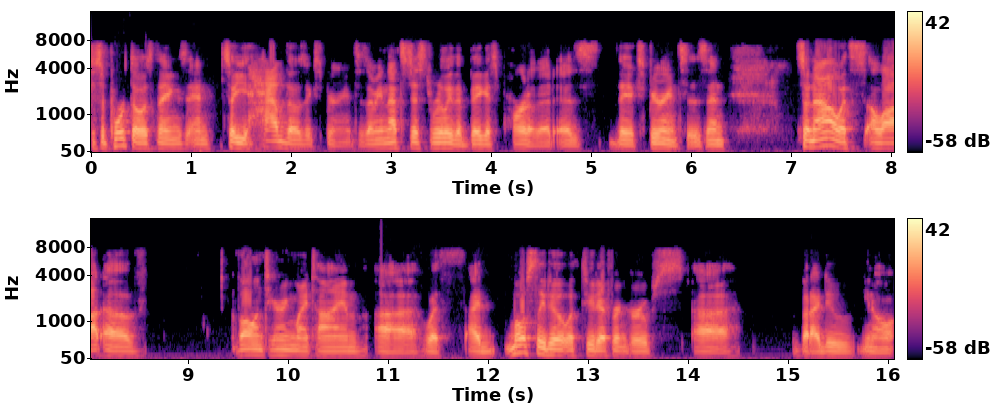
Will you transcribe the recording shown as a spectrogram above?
to support those things and so you have those experiences. I mean that's just really the biggest part of it is the experiences. And so now it's a lot of volunteering my time uh, with i mostly do it with two different groups uh, but i do you know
